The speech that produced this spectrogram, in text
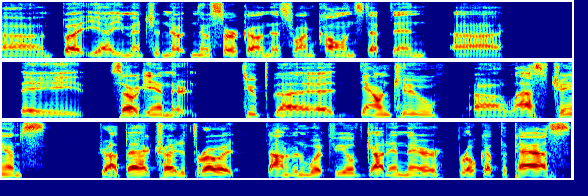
Uh, but yeah, you mentioned no, no Circo in this one. Collins stepped in. Uh, they so again they're two uh, down two, uh, last chance, drop back, try to throw it. Donovan Whitfield got in there, broke up the pass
